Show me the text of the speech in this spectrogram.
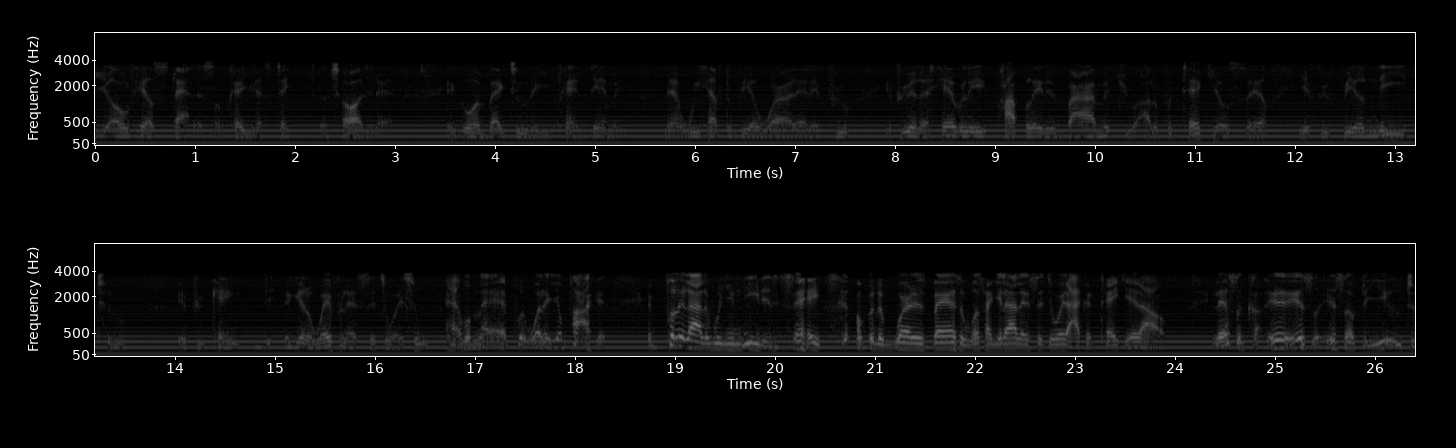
your own health status. Okay, you have to take charge of that. And going back to the pandemic, now we have to be aware that if you if you're in a heavily populated environment, you ought to protect yourself. If you feel need to, if you can't get away from that situation, have a mask, put one in your pocket, and pull it out when you need it. Say, I'm going to wear this mask, and once I get out of that situation, I can take it off. It's, a, it's, it's up to you to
